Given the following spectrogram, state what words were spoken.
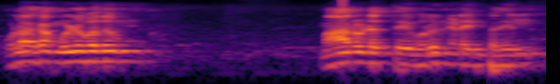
உலகம் முழுவதும் மானுடத்தை ஒருங்கிணைப்பதில்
